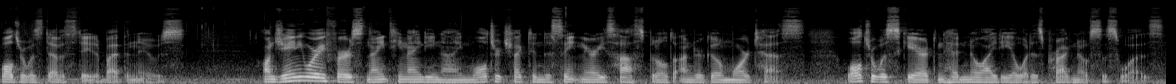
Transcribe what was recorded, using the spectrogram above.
Walter was devastated by the news. On January 1, 1999, Walter checked into St. Mary's Hospital to undergo more tests. Walter was scared and had no idea what his prognosis was.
